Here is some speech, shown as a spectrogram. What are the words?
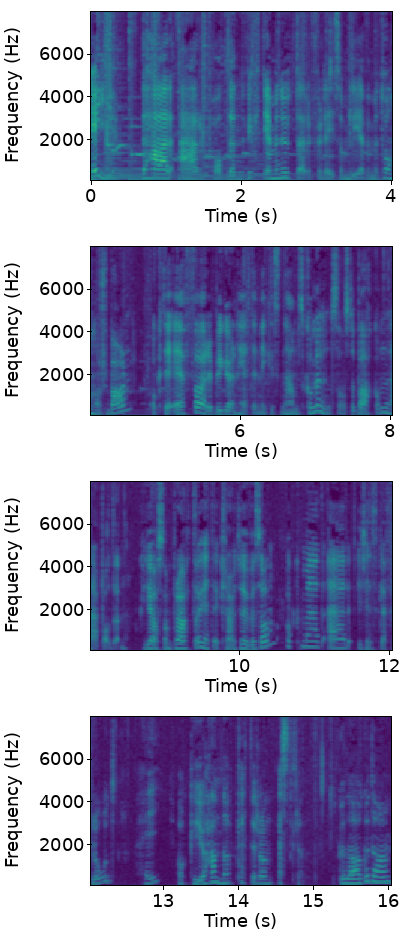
Hej! Det här är podden Viktiga minuter för dig som lever med tonårsbarn. Och det är förebyggarenheten i Kristinehamns kommun som står bakom den här podden. Jag som pratar heter Klara Tuvesson och med är Jessica Flod. Hej. Och Johanna Pettersson Östlund. God dag, god dag.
